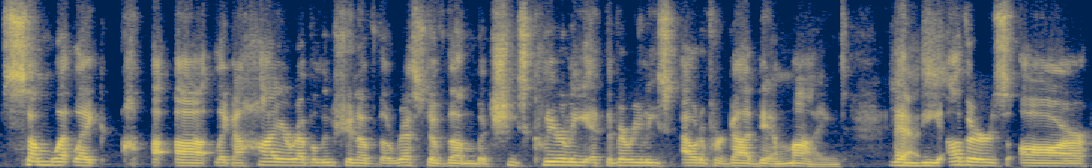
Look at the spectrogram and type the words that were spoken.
somewhat like uh, uh, like a higher evolution of the rest of them, but she's clearly at the very least out of her goddamn mind. And the others are,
